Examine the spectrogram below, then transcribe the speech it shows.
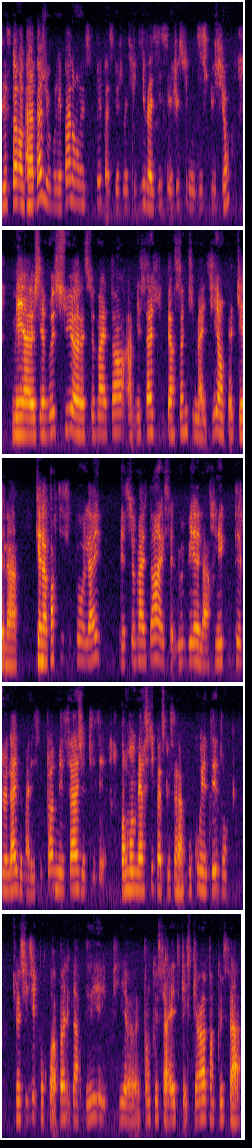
J'espère. À la base, je voulais pas l'enregistrer parce que je me suis dit, vas-y, c'est juste une discussion. Mais euh, j'ai reçu euh, ce matin un message d'une personne qui m'a dit, en fait, qu'elle a, qu'elle a participé au live. Et ce matin, elle s'est levée, elle a réécouté le live, elle m'a laissé plein de messages. Elle disait vraiment merci parce que ça a beaucoup aidé. Donc, je me suis dit, pourquoi pas le garder. Et puis, euh, tant que ça aide quelqu'un, tant que ça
